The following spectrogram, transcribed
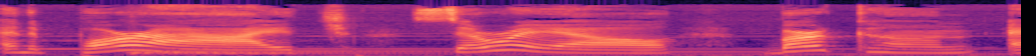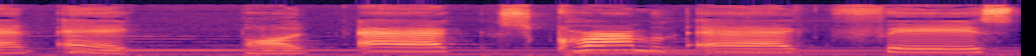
and porridge, cereal, bacon and egg, boiled egg, scrambled egg, fish,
